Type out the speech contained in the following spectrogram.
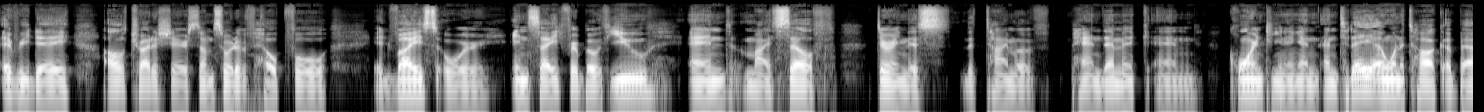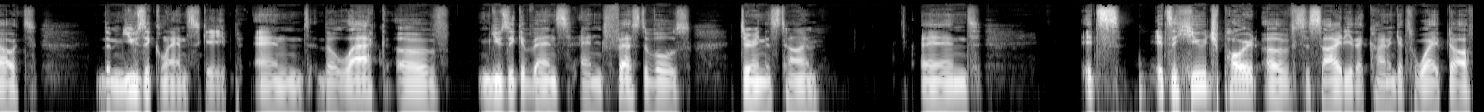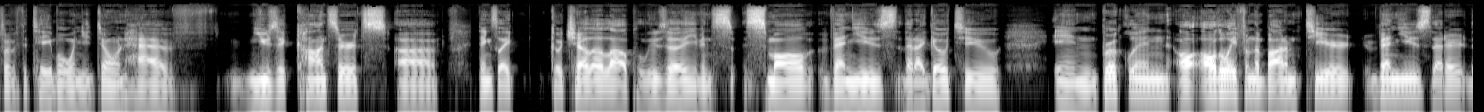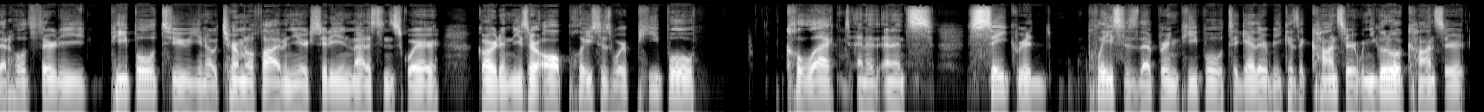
every day I'll try to share some sort of helpful advice or insight for both you and myself during this the time of pandemic and quarantining. And and today I want to talk about the music landscape and the lack of music events and festivals during this time and it's it's a huge part of society that kind of gets wiped off of the table when you don't have music concerts, uh, things like Coachella, Lollapalooza, even s- small venues that I go to in Brooklyn, all, all the way from the bottom tier venues that are that hold thirty people to you know Terminal Five in New York City and Madison Square Garden. These are all places where people collect, and it, and it's sacred places that bring people together because a concert when you go to a concert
